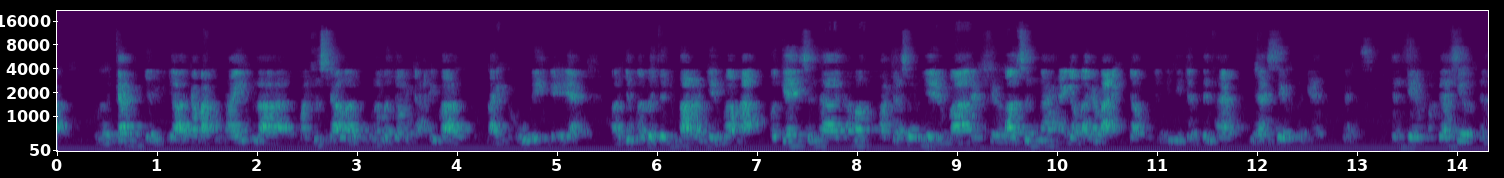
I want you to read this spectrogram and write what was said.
các anh chị các bạn cũng thấy là Marcus trả lời cũng rất là trôi chảy và đầy đủ ý nghĩa uh, giúp ích được cho chúng ta rất nhiều không nào? Ok xin uh, cảm ơn Marcus rất nhiều và uh, xin uh, hẹn gặp lại các bạn trong những chương trình tiếp theo. You. thank you, Marcus. Thank you.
